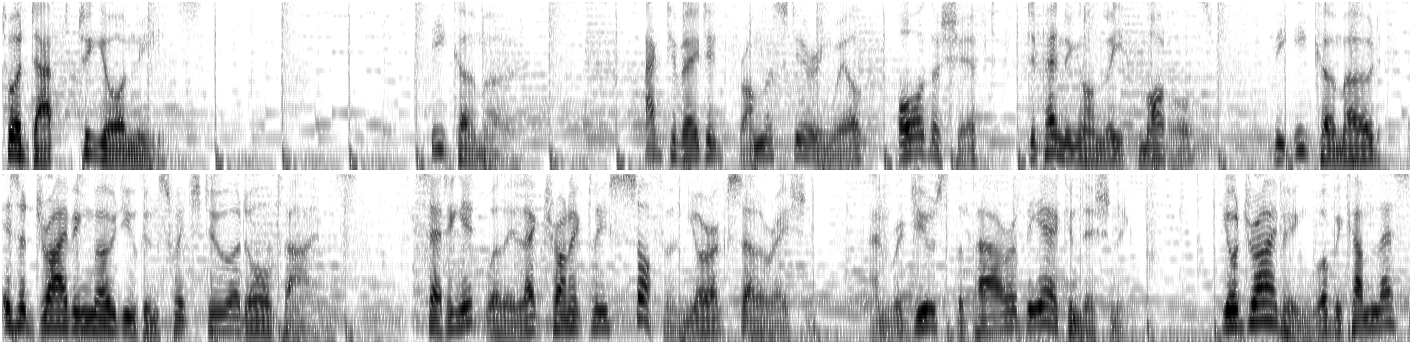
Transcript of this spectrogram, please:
to adapt to your needs. Eco Mode. Activated from the steering wheel or the shift, depending on Leaf models, the Eco Mode is a driving mode you can switch to at all times. Setting it will electronically soften your acceleration and reduce the power of the air conditioning. Your driving will become less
